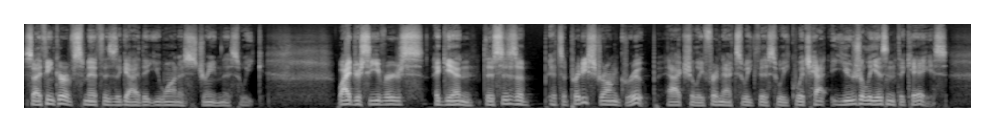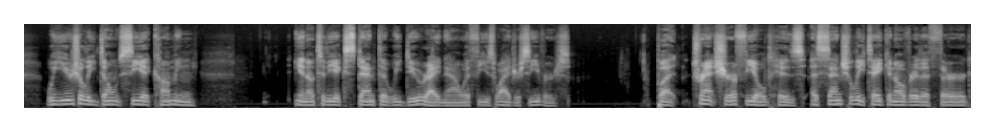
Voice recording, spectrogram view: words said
So I think Irv Smith is the guy that you want to stream this week. Wide receivers, again, this is a it's a pretty strong group actually for next week this week, which ha- usually isn't the case. We usually don't see it coming, you know, to the extent that we do right now with these wide receivers. But Trent Sherfield has essentially taken over the third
